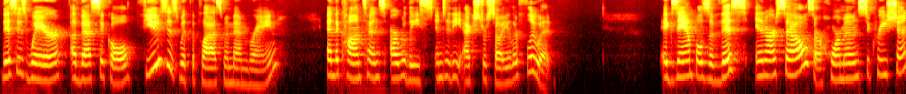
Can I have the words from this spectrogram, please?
this is where a vesicle fuses with the plasma membrane and the contents are released into the extracellular fluid. Examples of this in our cells are hormone secretion,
